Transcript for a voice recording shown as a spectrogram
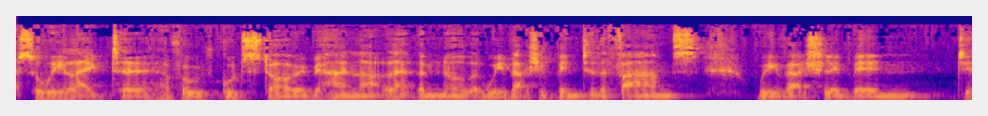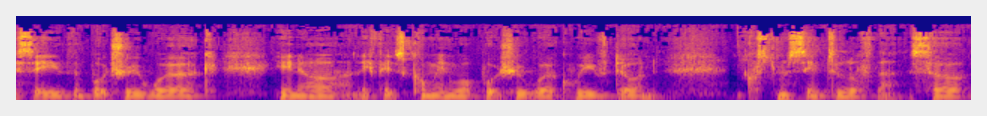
So we like to have a good story behind that, let them know that we've actually been to the farms, we've actually been to see the butchery work, you know, if it's coming, what butchery work we've done. Customers seem to love that. So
